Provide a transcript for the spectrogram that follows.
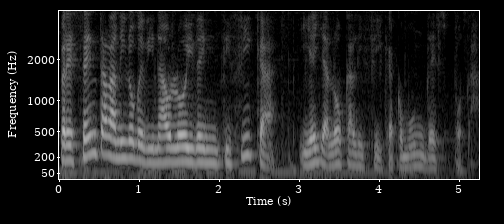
presenta a Danilo Medina o lo identifica y ella lo califica como un déspota,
